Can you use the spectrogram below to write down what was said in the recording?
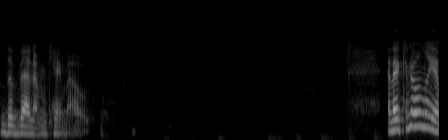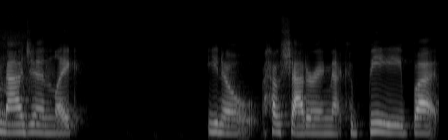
the venom came out. And I can only imagine, like, you know, how shattering that could be. But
